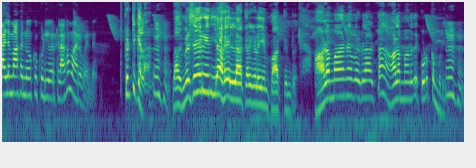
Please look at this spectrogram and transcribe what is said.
ஆழமாக நோக்கக்கூடியவர்களாக மாற வேண்டும். கிரிட்டிக்கலாக. அதாவது விமர்சன ரீதியாக எல்லா கலைகளையும் பார்க்கின்ற ஆழமானவர்களால் தான் ஆழமானதை கொடுக்க முடியும். ம்ஹும்.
